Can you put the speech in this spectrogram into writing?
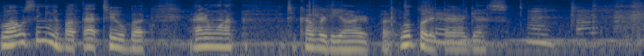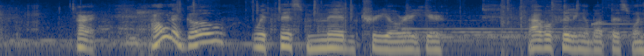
Well, I was thinking about that too, but I don't want to cover the art, but we'll put it there, I guess. Eh, Alright, I want to go with this mid trio right here. I have a feeling about this one.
